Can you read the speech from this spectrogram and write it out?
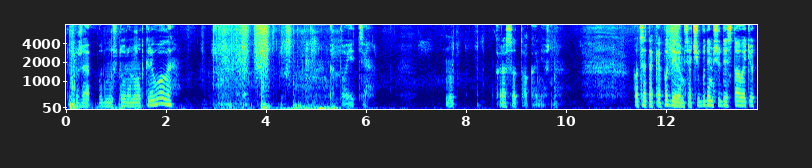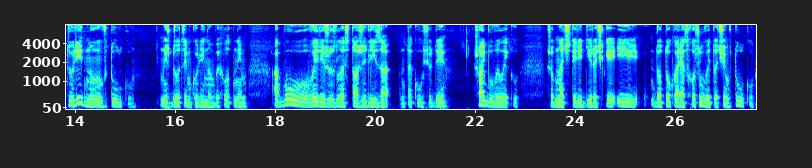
Тут уже одну сторону відкривали. Катається. Ну, красота, звісно. Оце таке. Подивимося, чи будемо сюди ставити оту рідну втулку між оцим коліном вихлопним. Або виріжу з листа желіза таку сюди шайбу велику, щоб на 4 дірочки, і до токаря схожу, виточим втулку,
